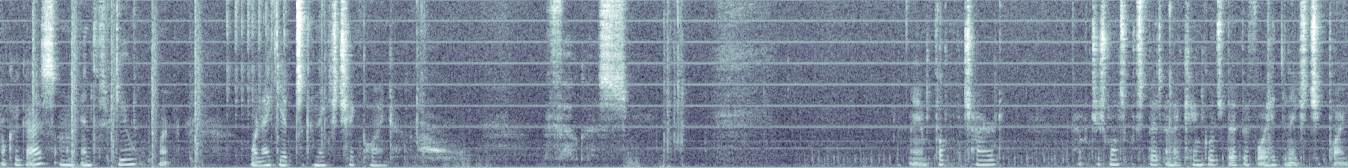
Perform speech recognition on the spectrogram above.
Okay guys, I'm gonna end this video when, when I get to the next checkpoint. Focus. I am fucking tired. I just want to go to bed and I can't go to bed before I hit the next checkpoint.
